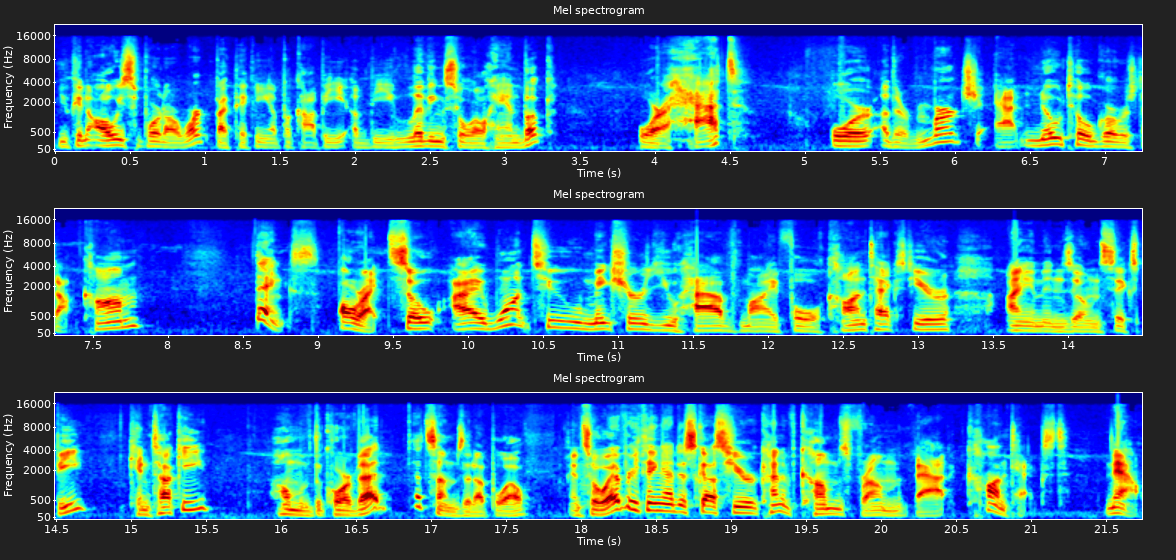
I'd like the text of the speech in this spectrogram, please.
you can always support our work by picking up a copy of the Living Soil Handbook or a hat or other merch at no-tillgrowers.com Thanks. All right, so I want to make sure you have my full context here. I am in Zone 6B, Kentucky, home of the Corvette. That sums it up well. And so everything I discuss here kind of comes from that context. Now,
